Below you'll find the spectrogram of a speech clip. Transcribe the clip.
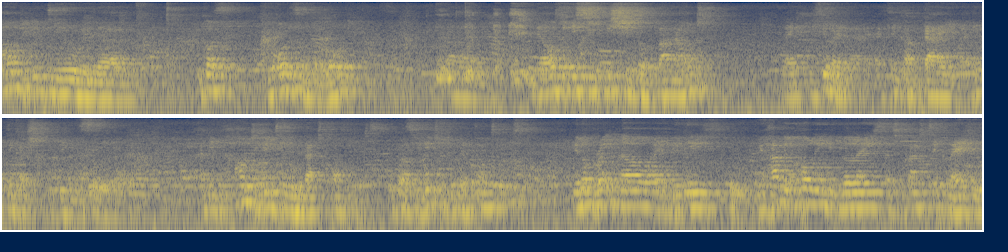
how do you deal with, uh, because you're always on the road, uh, there are also issue, issues of burnout. Like, you feel like, I, I think I'm dying, I don't think I should be doing this anymore. I mean, how do you deal with that conflict? Because you need to do the content. You know, right now, I believe you have a calling in your life that you can't take lightly.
